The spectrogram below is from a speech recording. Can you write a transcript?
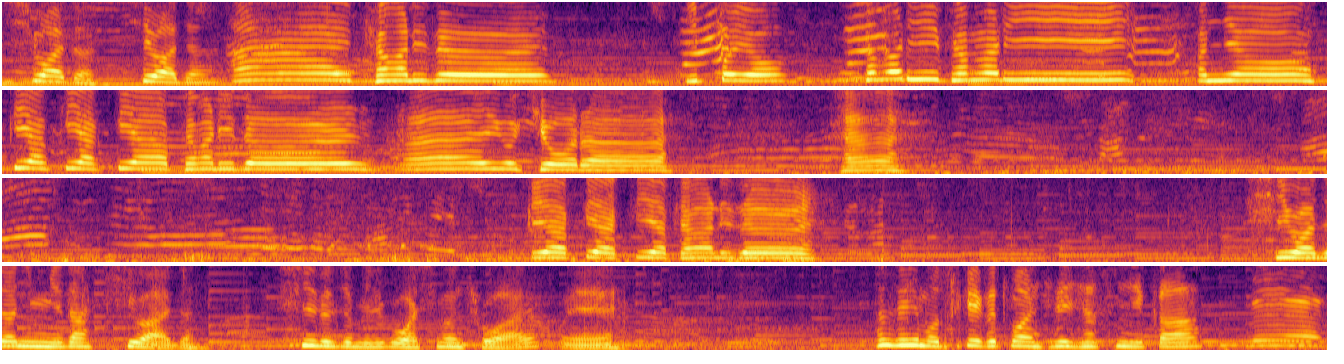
시화전, 시화전. 아이, 병아리들. 이뻐요. 병아리, 병아리. 안녕. 삐약 삐약 삐약 병아리들. 아이고, 귀여워라. 아. 삐약 삐약 삐약 병아리들. 시화전입니다, 시화전. 시를 좀 읽고 가시면 좋아요. 예. 선생님 어떻게 그동안 지내셨습니까? 네,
